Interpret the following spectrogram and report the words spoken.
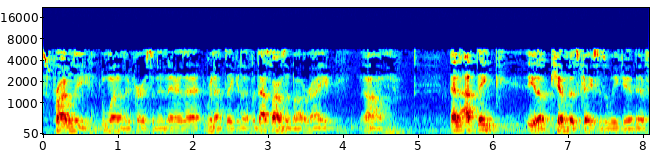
It's probably one other person in there that we're not thinking of, but that sounds about right. Um, and I think you know Kemba's case this weekend if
